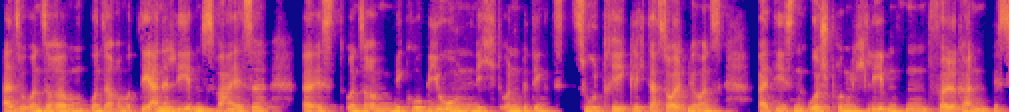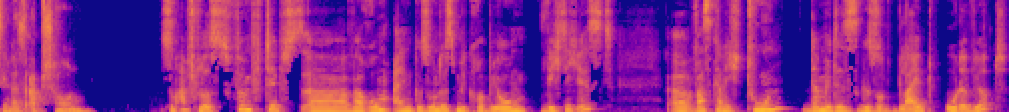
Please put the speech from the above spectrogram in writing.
Also unsere, unsere moderne Lebensweise äh, ist unserem Mikrobiom nicht unbedingt zuträglich. Da sollten wir uns bei diesen ursprünglich lebenden Völkern ein bisschen was abschauen. Zum Abschluss fünf Tipps, äh, warum ein gesundes Mikrobiom wichtig ist. Äh, was kann ich tun, damit es gesund bleibt oder wird?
